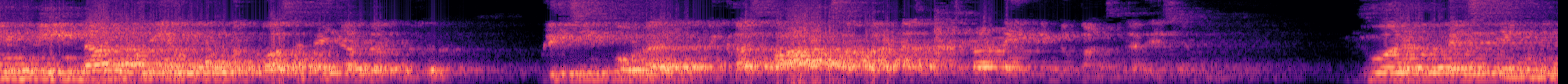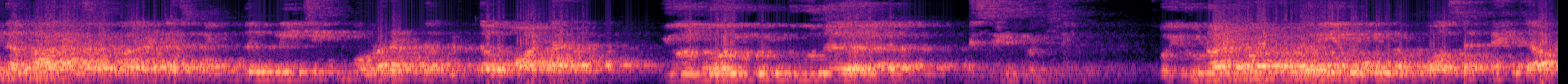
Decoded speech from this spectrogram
you need not worry about the percentage of the bleaching powder because Horrocks apparatus does not take. You are testing in the Horrocks apparatus with the bleaching powder and with the water you are going to do the disinfection. So you don't want to worry about the percentage of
